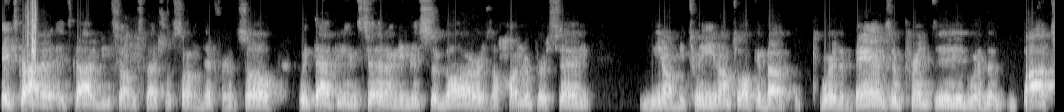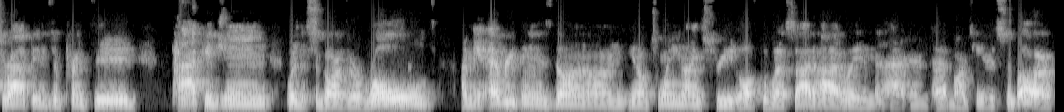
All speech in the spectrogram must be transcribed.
it's gotta it's gotta be something special, something different. So, with that being said, I mean, this cigar is hundred percent. You know, between I'm talking about where the bands are printed, where the box wrappings are printed, packaging, where the cigars are rolled. I mean, everything is done on you know 29th Street off the West Side Highway in Manhattan at Martinez Cigar.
